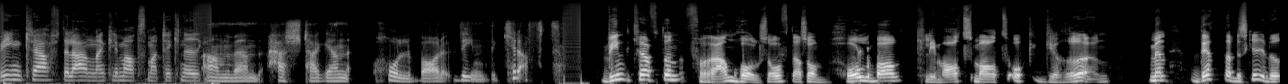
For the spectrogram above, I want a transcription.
Vindkraft eller annan klimatsmart teknik. Använd hashtaggen hållbar vindkraft. Vindkraften framhålls ofta som hållbar, klimatsmart och grön, men detta beskriver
